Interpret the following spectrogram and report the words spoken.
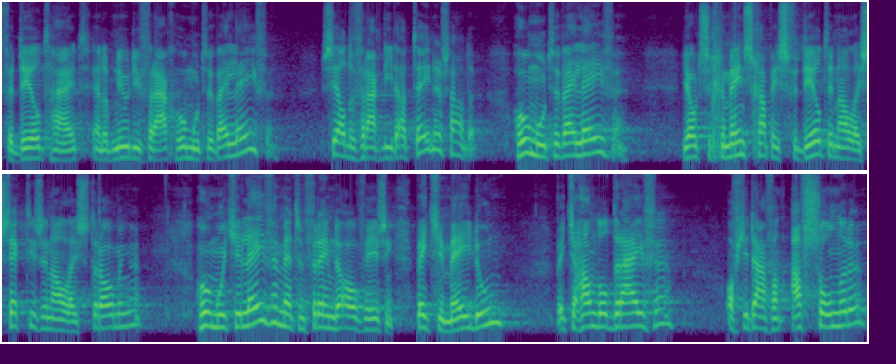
verdeeldheid. En opnieuw die vraag, hoe moeten wij leven? Dezelfde vraag die de Atheners hadden. Hoe moeten wij leven? Joodse gemeenschap is verdeeld in allerlei sectes en allerlei stromingen. Hoe moet je leven met een vreemde overheersing? Beetje meedoen, beetje handel drijven, of je daarvan afzonderen,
